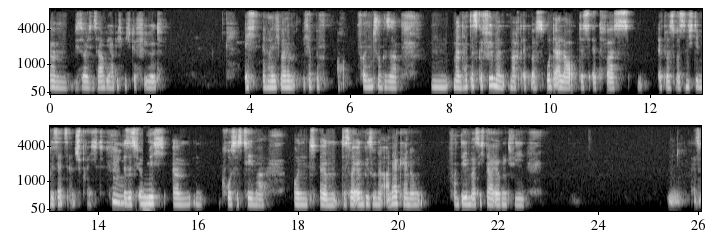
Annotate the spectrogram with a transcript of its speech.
ähm, wie soll ich sagen, wie habe ich mich gefühlt? Ich, ich meine, ich habe auch vorhin schon gesagt, hm, man hat das Gefühl, man macht etwas Unerlaubtes, etwas, etwas, was nicht dem Gesetz entspricht. Mhm. Das ist für mich ähm, ein großes Thema. Und ähm, das war irgendwie so eine Anerkennung von dem, was ich da irgendwie also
